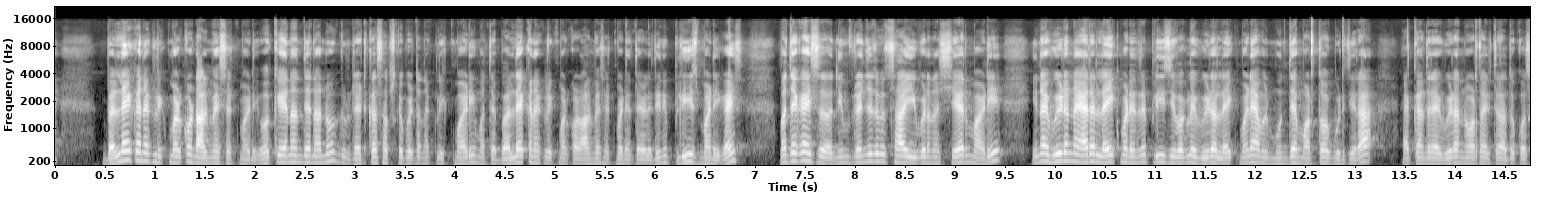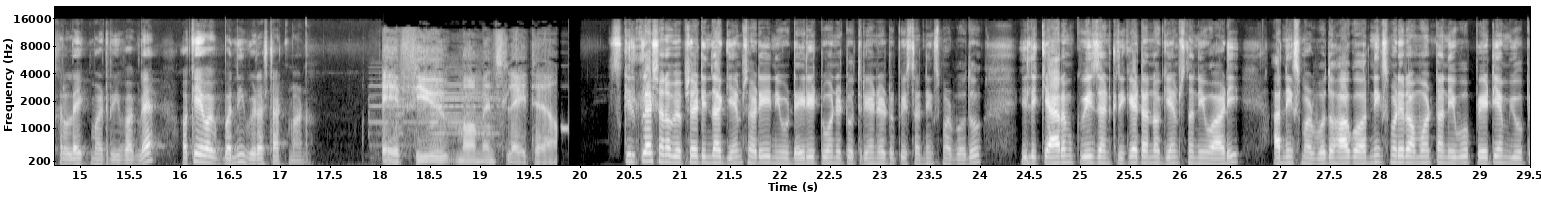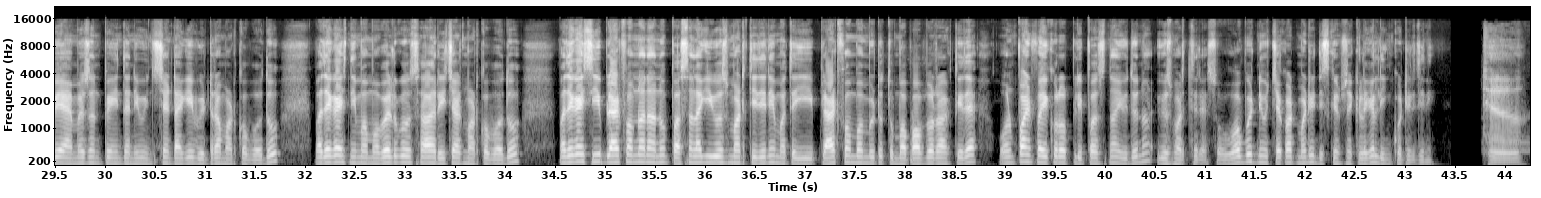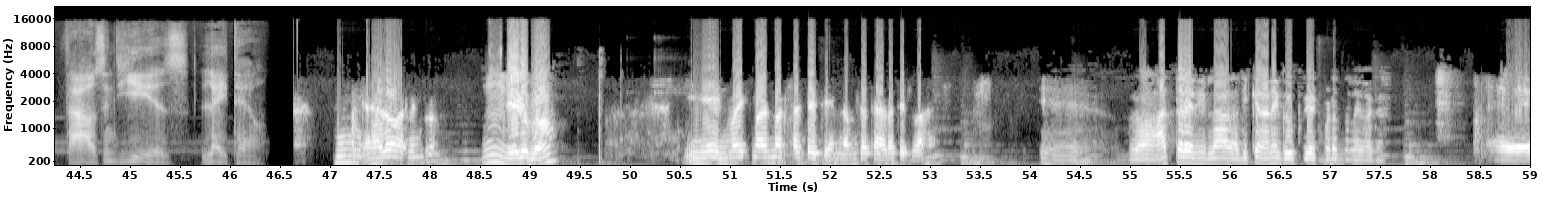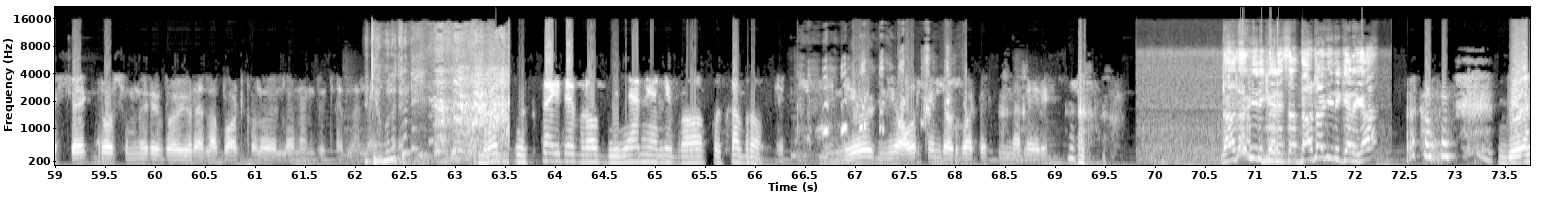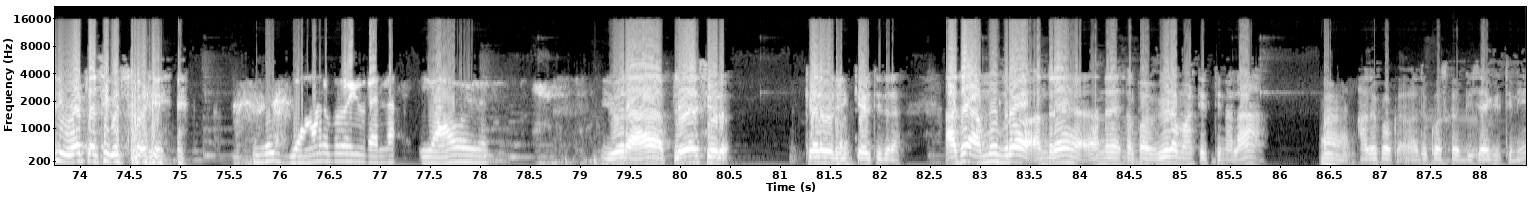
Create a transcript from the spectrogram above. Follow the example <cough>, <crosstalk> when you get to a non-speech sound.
ಬೆಲ್ಲೈಕನ್ನ ಕ್ಲಿಕ್ ಮಾಡ್ಕೊಂಡು ಆಲ್ಮೇ ಸೆಟ್ ಮಾಡಿ. ಓಕೆ ಏನಂದೆ ನಾನು? ರೆಡ್ ಕಲರ್ ಸಬ್ಸ್ಕ್ರೈಬ್ ಬಟನ್ನ ಕ್ಲಿಕ್ ಮಾಡಿ, ಮತ್ತು ಬೆಲ್ಲೈಕನ್ನ ಕ್ಲಿಕ್ ಮಾಡ್ಕೊಂಡು ಆಲ್ಮೇ ಸೆಟ್ ಮಾಡಿ ಅಂತ ಹೇಳಿದ್ದೀನಿ. ಪ್ಲೀಸ್ ಮಾಡಿ ಗೈಸ್ ಮತ್ತು ಗೈಸ್ ನಿಮ್ಮ ಫ್ರೆಂಡ್ ಜೊತೆ ಸಹ ಈ ವಿಡಿಯೋನ ಶೇರ್ ಮಾಡಿ. ಇನ್ನು ವೀಡಿಯೋನ ಯಾರೇ ಲೈಕ್ ಮಾಡಿ ಅಂದರೆ ಪ್ಲೀಸ್ ಇವಾಗಲೇ ವೀಡಿಯೋ ಲೈಕ್ ಮಾಡಿ, ಆಮೇಲೆ ಮುಂದೆ ಮರ್ತೋಗ್ಬಿಡ್ತೀರಾ? ಯಾಕಂದರೆ ವೀಡಿಯೋ ನೋಡ್ತಾ ಇರ್ತೀರ, ಅದಕ್ಕೋಸ್ಕರ ಲೈಕ್ ಮಾಡಿರಿ ಇವಾಗಲೇ. ಓಕೆ ಇವಾಗ ಬನ್ನಿ, ವೀಡಿಯೋ ಸ್ಟಾರ್ಟ್ ಮಾಡೋಣ. ಸ್ಕಿಲ್ ಕ್ಲಾಶ್ ಅನ್ನೋ ವೆಬ್ಸೈಟಿಂದ ಗೇಮ್ಸ್ ಆಡಿ ನೀವು daily two hundred to three hundred rupees earnings ಮಾಡ್ಬೋದು. ಇಲ್ಲಿ ಕ್ಯಾರಮ್ ಕ್ವೀಸ್ ಆ್ಯಂಡ್ ಕ್ರಿಕೆಟ್ ಅನ್ನೋ ಗೇಮ್ಸ್ನ ನೀವು ಆಡಿ ಅರ್ನಿಂಗ್ಸ್ ಮಾಡ್ಬೋದು. ಹಾಗೂ ಅರ್ನಿಂಗ್ಸ್ ಮಾಡಿರೋ ಅಮೌಂಟ್ನ ನೀವು Paytm U P I Amazon ಪೇಯಿಂದ ನೀವು ಇನ್ಸ್ಟೆಂಟಾಗಿ ವಿಡ್ರಾ ಮಾಡ್ಕೋಬೋದು. ಮತ್ತೆ ಗೈಸ್ ನಿಮ್ಮ ಮೊಬೈಲ್ಗೂ ಸಹ ರೀಚಾರ್ಜ್ ಮಾಡ್ಕೋಬೋದು. ಮತ್ತೆ ಗೈಸ್ ಈ ಪ್ಲಾಟ್ಫಾರ್ಮ್ನ ನಾನು ಪರ್ಸನಲಾಗಿ ಯೂಸ್ ಮಾಡ್ತಿದ್ದೀನಿ. ಮತ್ತು ಈ ಪ್ಲಾಟ್ಫಾರ್ಮ್ ಬಂದ್ಬಿಟ್ಟು ತುಂಬ ಪಾಪ್ಯುಲರ್ ಆಗ್ತಿದೆ. ಒನ್ ಪಾಯಿಂಟ್ ಫೈವ್ ಕ್ರೋರ್ ಪ್ಲೀಪರ್ಸ್ನ ಇದನ್ನು ಯೂಸ್ ಮಾಡ್ತಿದ್ದಾರೆ ಸೊ ಹೋಗ್ಬಿಟ್ಟು ನೀವು ಚೆಕ್ಔಟ್ ಮಾಡಿ ಡಿಸ್ಕ್ರಿಪ್ಷನ್ ಕೆಳಗೆ ಲಿಂಕ್ ಕೊಟ್ಟಿರ್ತೀನಿ. 2000 years later. ಹ್ಮ್ ಹಲೋ ಅರವಿಂದ್ ಬ್ರೋ ಹ್ಮ್ ಹೇಳಿ ಬ್ರೋ ಏ ಇನ್ವೈಟ್ ಮಾಡ್ ಮಾಡ್ ಸಾಕೈತಿ ನಮ್ ಜೊತೆ ಆಡೋದಿಲ್ವಾ? ಏ ಆತರ ಏನಿಲ್ಲ. ಅದಕ್ಕೆ ನಾನೇ ಗ್ರೂಪ್ ಕ್ರಿಯೇಟ್ ಮಾಡೋದಲ್ಲ ಇವಾಗ. ಫೇಕ್ ಬ್ರೋ ಸುಮ್ಮನೆ ಬ್ರೋ ಇವರೆಲ್ಲ ಬಾಟ್ಗಳು ಎಲ್ಲ ನಮ್ ಜೊತೆ ಎಲ್ಲ ಕುಸ್ಕ ಇದೆ ಬ್ರೋ ಬಿರಿಯಾನಿಯಲ್ಲಿ ಬ್ರೋ ಕುಸ್ಕ ಬ್ರೋ ನೀವು ನೀವು ಅವ್ರಕೇನ್ ದೊಡ್ಡ ಬಾಟ ಸುಮ್ಮನೆ ರೀ ದಾದಾಗಿರಿ ಕೆರೆ ಸರ್ ದಾದಾಗಿರಿ ಬಿರಿಯಾನಿ ಹೋಟ್ಲ ಸಿಗುತ್ತೆ ನೋಡಿ. ಯಾರು ಬ್ರೋ ಇವರೆಲ್ಲ? ಯಾವ ಇವ್ರು? ಪ್ಲೇಯರ್ಸ್ ಇವರು ಕೇಳ್ಬಿಡಿ ಹೆಂಗ್ ಕೇಳ್ತಿದ್ರ? ಅದೇ ಅಮ್ಮ ಬ್ರೋ ಅಂದ್ರೆ ಅಂದ್ರೆ ಸ್ವಲ್ಪ ವಿಡಿಯೋ ಮಾಡ್ತಿರ್ತೀನಲ್ಲ? ಅದಕ್ಕೋ ಅದಕ್ಕೋಸ್ಕರ ಬಿಸಿ ಆಗಿರ್ತೀನಿ.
